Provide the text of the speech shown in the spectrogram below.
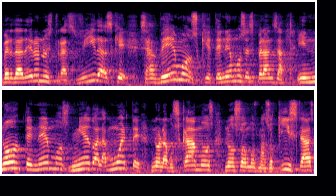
verdadero en nuestras vidas, que sabemos que tenemos esperanza y no tenemos miedo a la muerte. No la buscamos, no somos masoquistas,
